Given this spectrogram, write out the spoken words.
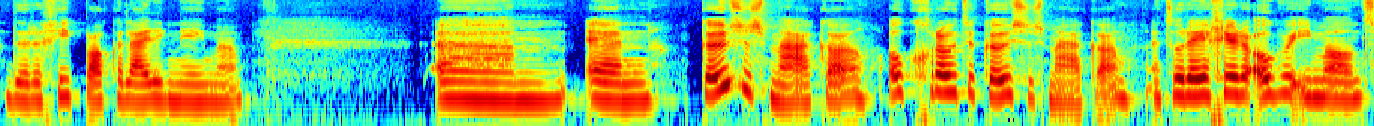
de regie pakken, leiding nemen. Um, en keuzes maken, ook grote keuzes maken. En toen reageerde ook weer iemand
